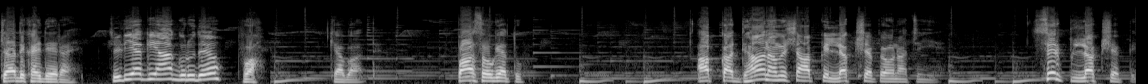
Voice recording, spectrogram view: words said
क्या दिखाई दे रहा है? चिड़िया की आँख गुरुदेव। वाह क्या बात है। पास हो गया तू। आपका ध्यान हमेशा आपके लक्ष्य पे होना चाहिए। सिर्फ़ लक्ष्य पे।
